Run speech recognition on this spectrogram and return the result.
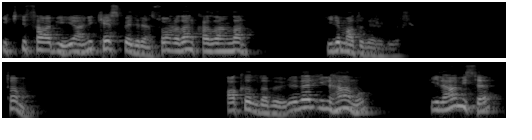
iktisabi yani kesbedilen sonradan kazanılan ilim adı veriliyor. Tamam. Akıl da böyle. Ver ilhamu. İlham ise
